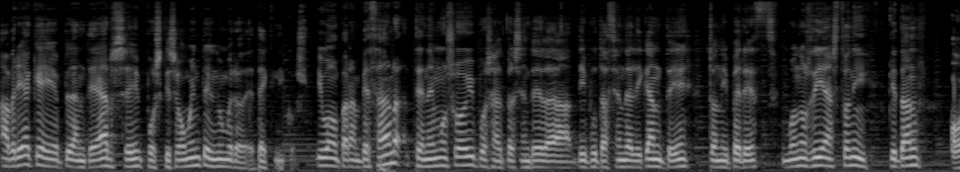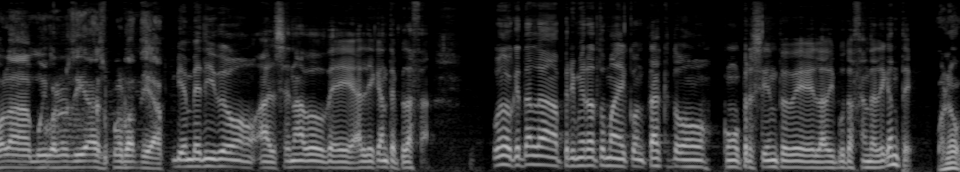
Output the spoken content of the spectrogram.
habría que plantearse pues, que se aumente el número de técnicos. Y bueno, para empezar, tenemos hoy pues, al presidente de la Diputación de Alicante, Tony Pérez. Buenos días, Tony, ¿qué tal? Hola, muy buenos días, muy buen día. Bienvenido al Senado de Alicante Plaza. Bueno, ¿qué tal la primera toma de contacto como presidente de la Diputación de Alicante? Bueno,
